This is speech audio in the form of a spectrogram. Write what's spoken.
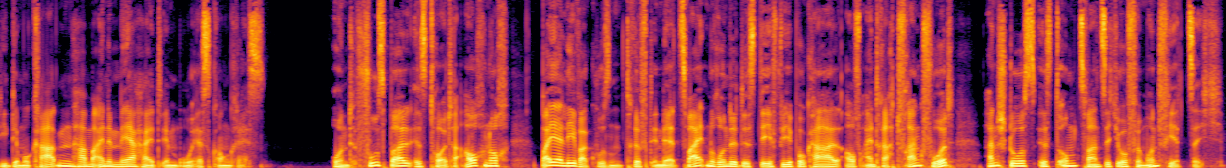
Die Demokraten haben eine Mehrheit im US-Kongress. Und Fußball ist heute auch noch. Bayer Leverkusen trifft in der zweiten Runde des DFB-Pokal auf Eintracht Frankfurt. Anstoß ist um 20.45 Uhr.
